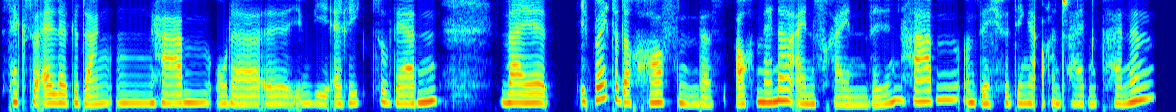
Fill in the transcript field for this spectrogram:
sexuelle Gedanken haben oder äh, irgendwie erregt zu werden, weil ich möchte doch hoffen, dass auch Männer einen freien Willen haben und sich für Dinge auch entscheiden können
